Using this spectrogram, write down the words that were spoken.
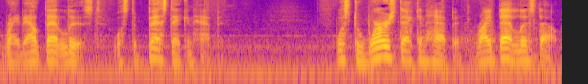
Write out that list. What's the best that can happen? What's the worst that can happen? Write that list out.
